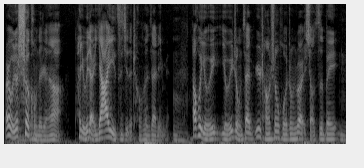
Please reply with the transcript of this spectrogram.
而我觉得社恐的人啊，他有一点压抑自己的成分在里面，嗯他会有一有一种在日常生活中有点小自卑。嗯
